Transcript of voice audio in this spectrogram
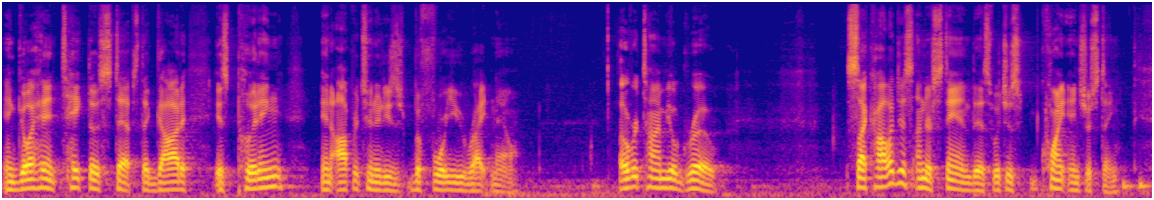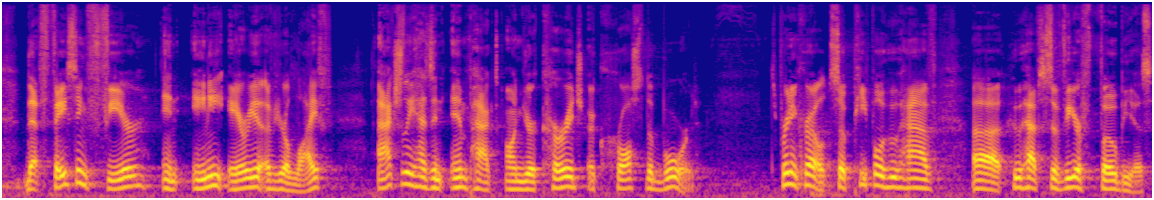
and go ahead and take those steps that God is putting in opportunities before you right now. Over time, you'll grow. Psychologists understand this, which is quite interesting that facing fear in any area of your life actually has an impact on your courage across the board. It's pretty incredible. So, people who have uh, who have severe phobias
